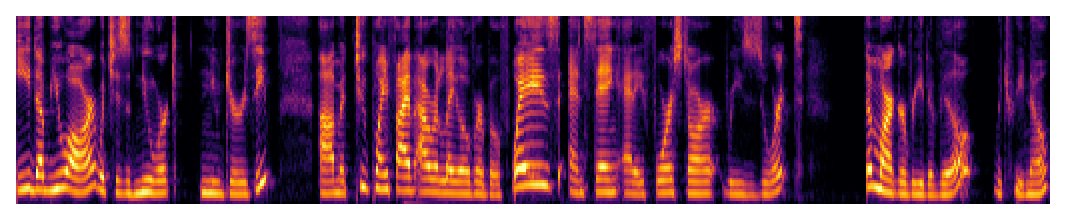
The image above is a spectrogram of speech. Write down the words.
EWR, which is Newark, New Jersey. Um, a 2.5 hour layover both ways and staying at a four star resort, the Margaritaville, which we know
